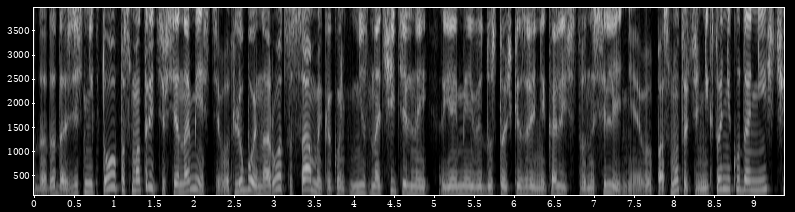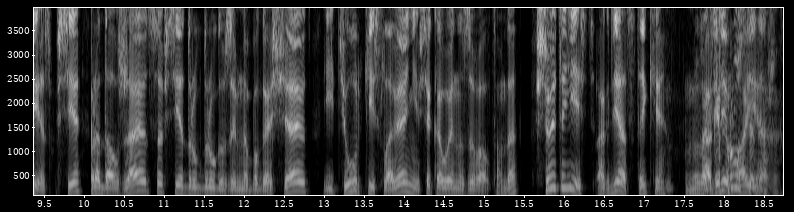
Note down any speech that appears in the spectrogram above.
да-да-да. Здесь никто, посмотрите, все на месте. Вот любой народ, самый какой-нибудь незначительный, я имею в виду с точки зрения количества населения, вы посмотрите, никто никуда не исчез. Все продолжаются, все друг друга взаимно обогащают, и тюрки, и славяне, и все, кого я называл там, да. Все это есть. А где ацтеки? Ну, да, а где, где прусы майя? даже?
